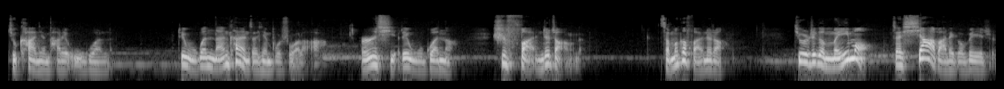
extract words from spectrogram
就看见他这五官了。这五官难看，咱先不说了啊。而且这五官呢是反着长的，怎么个反着长？就是这个眉毛在下巴这个位置，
